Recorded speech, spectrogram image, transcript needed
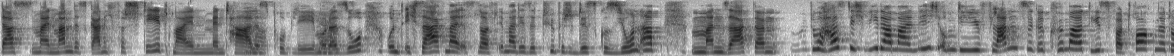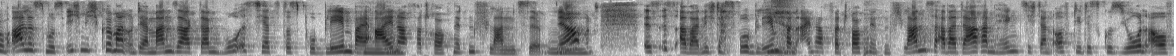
dass mein Mann das gar nicht versteht, mein mentales Ja. Problem Ja. oder so. Und ich sage mal, es läuft immer diese typische Diskussion ab. Man sagt dann, du hast dich wieder mal nicht um die Pflanze gekümmert, die ist vertrocknet, um alles muss ich mich kümmern. Und der Mann sagt dann, wo ist jetzt das Problem bei einer vertrockneten Pflanze? Ja, und es ist aber nicht das Problem von einer vertrockneten Pflanze, aber daran hängt sich dann oft die Diskussion auf.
